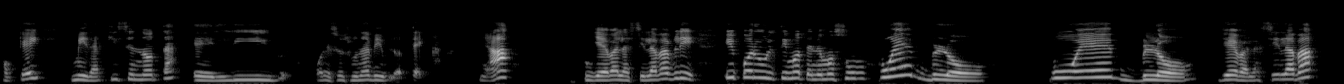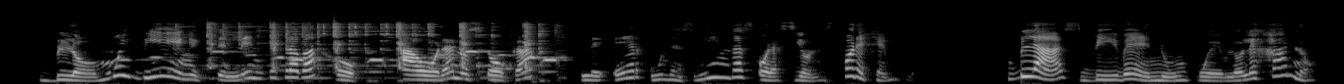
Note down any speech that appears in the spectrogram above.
¿Ok? Mira, aquí se nota el libro. Por eso es una biblioteca. ¿Ya? Lleva la sílaba bli. Y por último tenemos un pueblo. Pueblo. Lleva la sílaba blo. Muy bien, excelente trabajo. Ahora nos toca leer unas lindas oraciones. Por ejemplo, Blas vive en un pueblo lejano.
